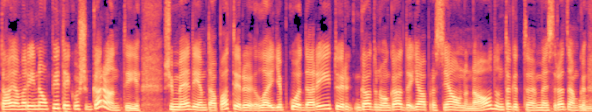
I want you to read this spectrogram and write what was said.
tā jau arī nav pietiekoša garantija šim mēdījam tāpat ir, lai jebko darītu, ir gadu no gada jāprasa jauna nauda, un tagad eh, mēs redzam, ka un...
